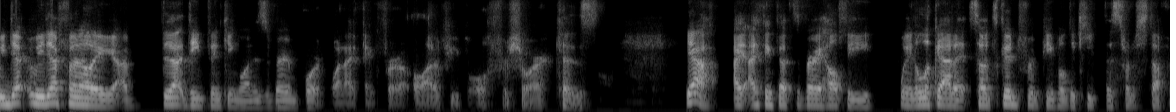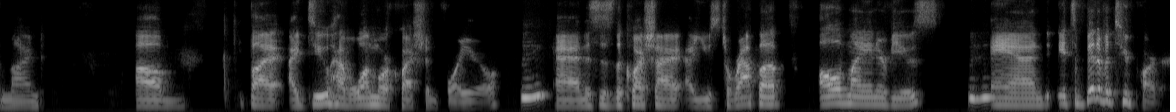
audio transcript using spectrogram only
we de- we definitely uh, that deep thinking one is a very important one i think for a lot of people for sure because yeah I, I think that's a very healthy way to look at it. So it's good for people to keep this sort of stuff in mind. Um but i do have one more question for you. Mm-hmm. and this is the question I, I use to wrap up all of my interviews. Mm-hmm. and it's a bit of a two-parter.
